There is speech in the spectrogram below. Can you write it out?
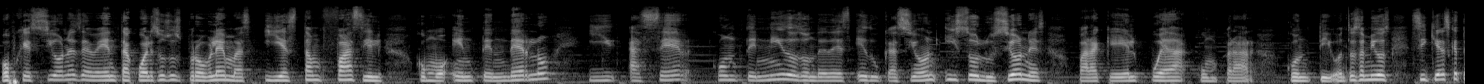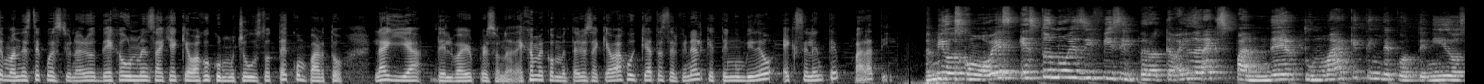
objeciones de venta, cuáles son sus problemas, y es tan fácil como entenderlo y hacer contenidos donde des educación y soluciones para que él pueda comprar contigo. Entonces, amigos, si quieres que te mande este cuestionario, deja un mensaje aquí abajo. Con mucho gusto te comparto la guía del buyer persona. Déjame comentarios aquí abajo y quédate hasta el final que tengo un video excelente para ti. Amigos, como ves, esto pero te va a ayudar a expander tu marketing de contenidos,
